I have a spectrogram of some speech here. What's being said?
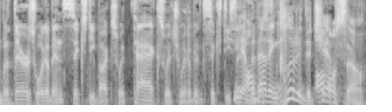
But theirs would have been 60 bucks with tax, which would have been 60 Yeah, but that included the chips, almost- though.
